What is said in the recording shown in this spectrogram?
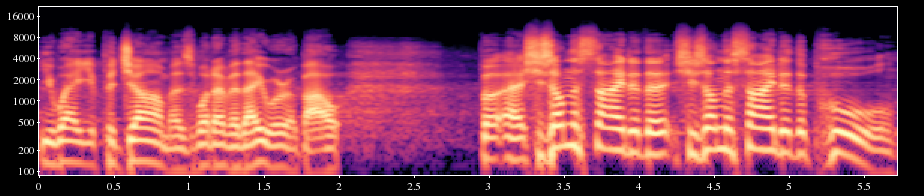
you wear your pajamas, whatever they were about. But uh, she's, on the side of the, she's on the side of the pool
